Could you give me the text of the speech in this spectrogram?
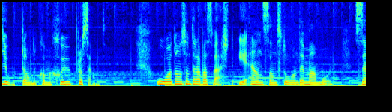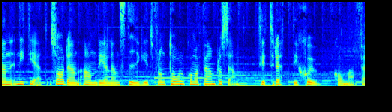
14,7 procent. Och de som drabbas värst är ensamstående mammor. Sedan 91 så har den andelen stigit från 12,5 procent till 37,5.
